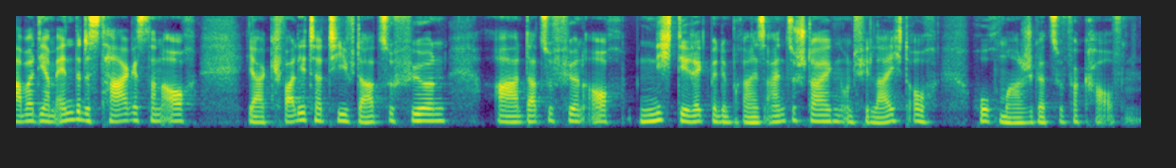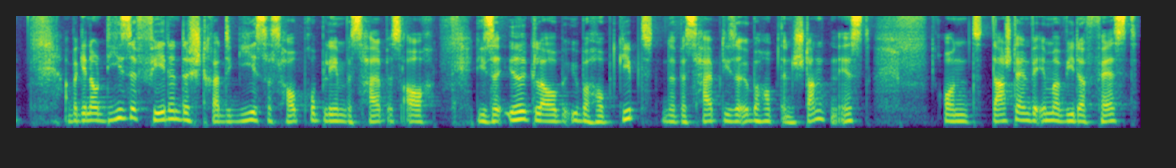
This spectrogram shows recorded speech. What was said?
aber die am Ende des Tages dann auch ja qualitativ dazu führen, äh, dazu führen, auch nicht direkt mit dem Preis einzusteigen und vielleicht auch hochmargiger zu verkaufen. Aber genau diese fehlende Strategie ist das Hauptproblem, weshalb es auch dieser Irrglaube überhaupt gibt, weshalb dieser überhaupt entstanden ist. Und da stellen wir immer wieder fest,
